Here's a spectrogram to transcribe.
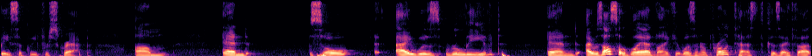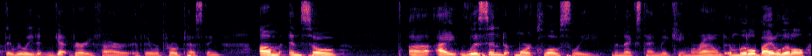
basically for scrap. Um, and so I was relieved And I was also glad, like, it wasn't a protest because I thought they really didn't get very far if they were protesting. Um, and so uh, I listened more closely the next time they came around. And little by little,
